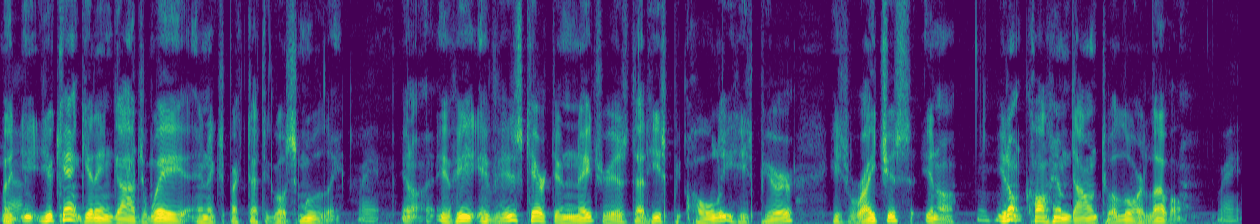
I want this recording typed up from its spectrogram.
But Yeah. you can't get in God's way and expect that to go smoothly. Right. You know, if he if his character and nature is that he's holy, he's pure, he's righteous, you know, you don't call him down to a lower level. Right.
